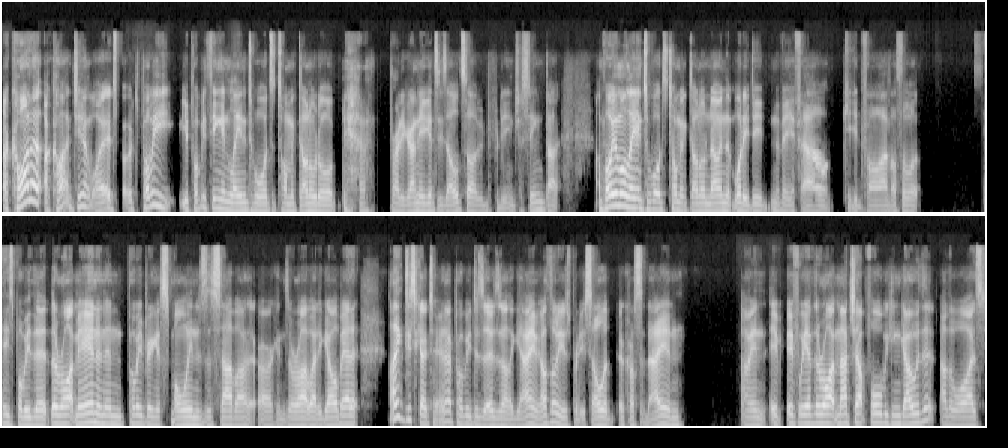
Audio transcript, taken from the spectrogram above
I kind of, I kind of, do you know what? It's, it's probably, you're probably thinking leaning towards a Tom McDonald or Brodie Grundy against his old side would be pretty interesting. But I'm probably more leaning towards Tom McDonald, knowing that what he did in the VFL, kicking five, I thought he's probably the, the right man. And then probably bring a small in as a sub, I, I reckon is the right way to go about it. I think Disco Turner probably deserves another game. I thought he was pretty solid across the day. And I mean, if, if we have the right matchup for, we can go with it. Otherwise,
